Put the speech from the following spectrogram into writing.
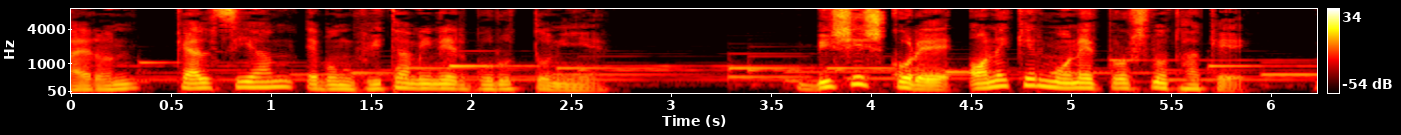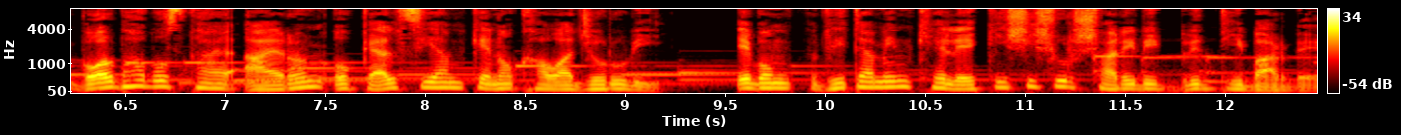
আয়রন, ক্যালসিয়াম এবং ভিটামিনের গুরুত্ব নিয়ে। বিশেষ করে অনেকের মনে প্রশ্ন থাকে, গর্ভাবস্থায় আয়রন ও ক্যালসিয়াম কেন খাওয়া জরুরি এবং ভিটামিন খেলে কি শিশুর শারীরিক বৃদ্ধি বাড়বে?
